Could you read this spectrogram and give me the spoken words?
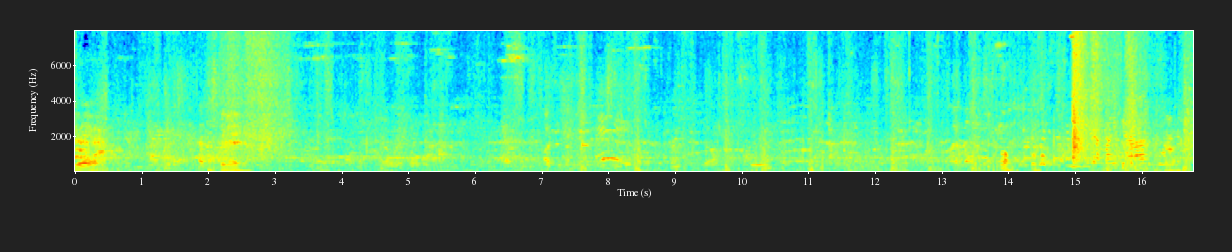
Yeah. Yeah. Oh. Sorry.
